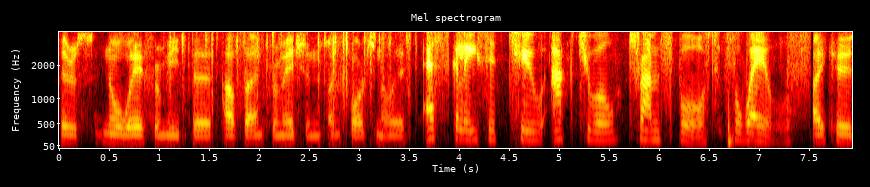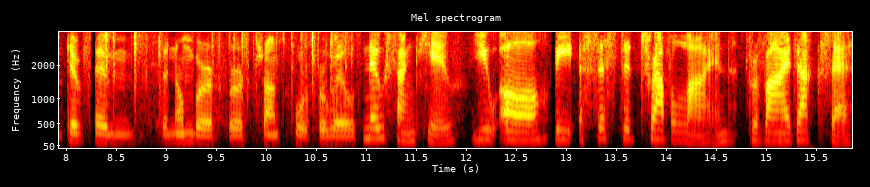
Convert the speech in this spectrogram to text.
There's no way for me to have that information, unfortunately. Escalate it to actual transport for Wales. I could give him the number for Transport for Wales. No, thank you. You are the assisted travel line. Provide access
